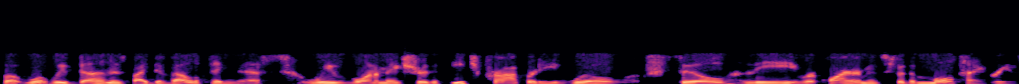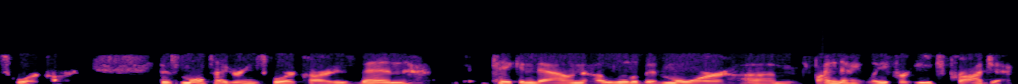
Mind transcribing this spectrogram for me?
But what we've done is by developing this, we want to make sure that each property will fill the requirements for the multi-green scorecard. This multi-green scorecard is then taken down a little bit more um, finitely for each project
